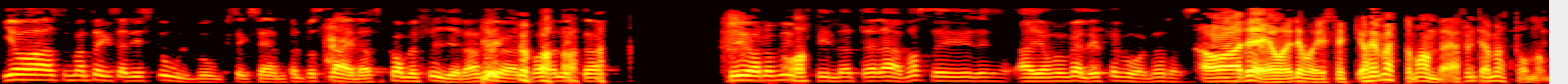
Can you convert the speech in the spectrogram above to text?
Ja, alltså man tänker sig det är skolboksexempel på sliden, så kommer fyran och gör bara liksom Hur har de Ja. utbildat det? Det här måste ju, ja, jag var väldigt förvånad alltså. Ja, det, var- det var ju snyggt. Jag har ju mött de andra. Jag tror inte jag har mött honom.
